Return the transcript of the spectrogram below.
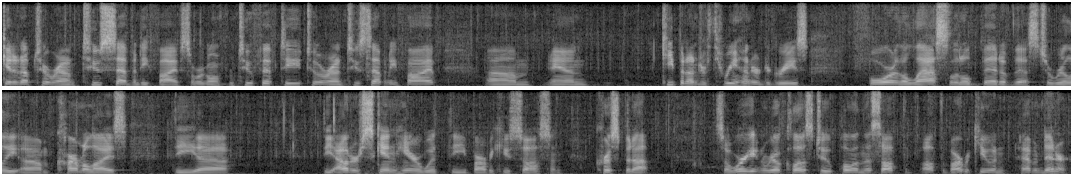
get it up to around 275. So we're going from 250 to around 275 um, and keep it under 300 degrees for the last little bit of this to really um, caramelize the uh, the outer skin here with the barbecue sauce and crisp it up. So we're getting real close to pulling this off the, off the barbecue and having dinner.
